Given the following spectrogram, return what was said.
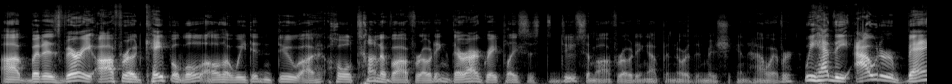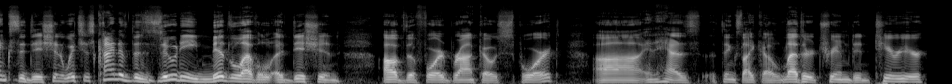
uh, but is very off road capable, although we didn't do a whole ton of off roading. There are great places to do some off roading up in northern Michigan, however. We had the Outer Banks edition, which is kind of the Zooty mid level edition of the Ford Bronco Sport. Uh, it has things like a leather trimmed interior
